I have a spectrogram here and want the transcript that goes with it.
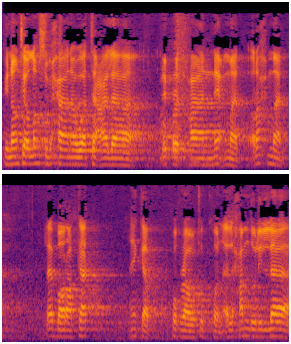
พี่น้องที่อัลลอฮฺ سبحانه และ تعالى ได้ประทานเนืมัดรหมัดและบารักัตให้กับพวกเราทุกคนอัลฮัมดุลิลลาห์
